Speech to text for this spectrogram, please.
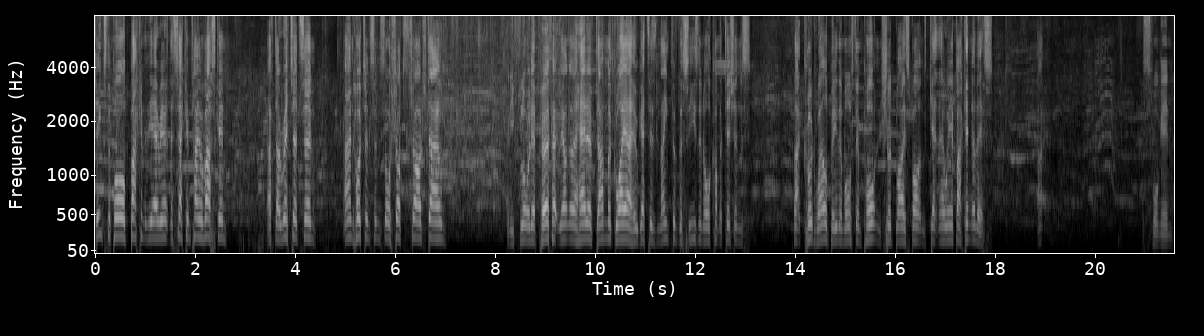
dinks the ball back into the area at the second time of asking after Richardson and Hutchinson saw shots charged down. And he floated it perfectly onto the head of Dan Maguire, who gets his ninth of the season in all competitions. That could well be the most important should Blyth Spartans get their way back into this. Uh, swung in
